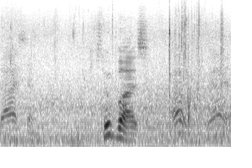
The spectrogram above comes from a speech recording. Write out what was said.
braasje. Snoepbaars. Oh, ja ja.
